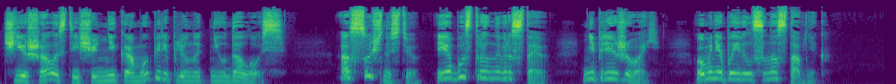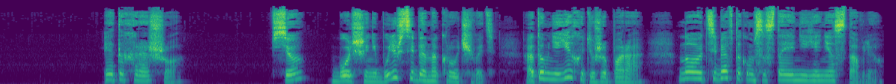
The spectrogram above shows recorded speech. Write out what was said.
чьи шалости еще никому переплюнуть не удалось. А с сущностью я быстро наверстаю, не переживай. У меня появился наставник. Это хорошо. Все, больше не будешь себя накручивать, а то мне ехать уже пора, но тебя в таком состоянии я не оставлю.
